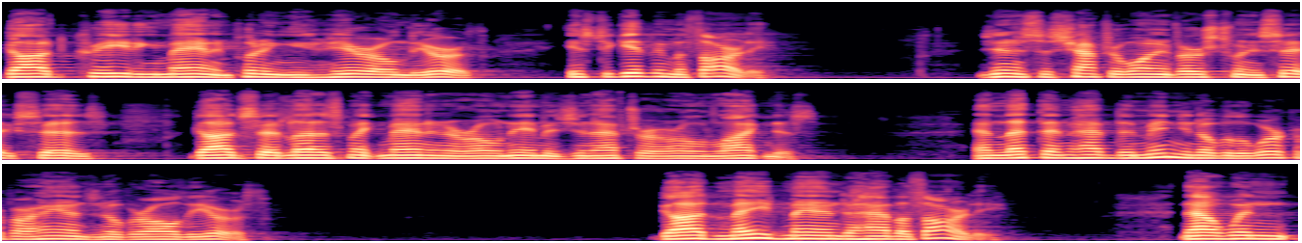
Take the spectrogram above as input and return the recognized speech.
God creating man and putting him here on the earth is to give him authority. Genesis chapter 1 and verse 26 says, God said, Let us make man in our own image and after our own likeness and let them have dominion over the work of our hands and over all the earth. God made man to have authority. Now, when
